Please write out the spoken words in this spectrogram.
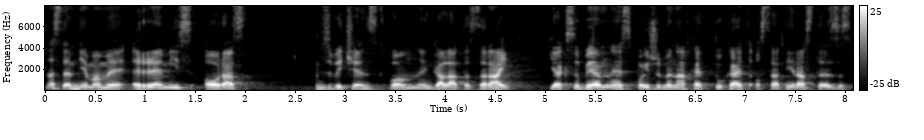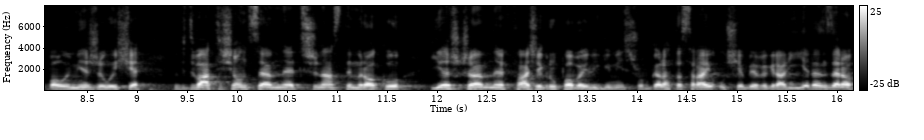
Następnie mamy remis oraz zwycięstwo Galatasaray. Jak sobie spojrzymy na head to head, ostatni raz te zespoły mierzyły się w 2013 roku, jeszcze w fazie grupowej Ligi Mistrzów. Galatasaray u siebie wygrali 1-0,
